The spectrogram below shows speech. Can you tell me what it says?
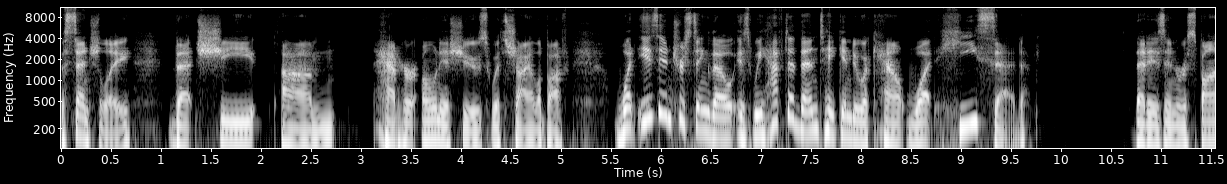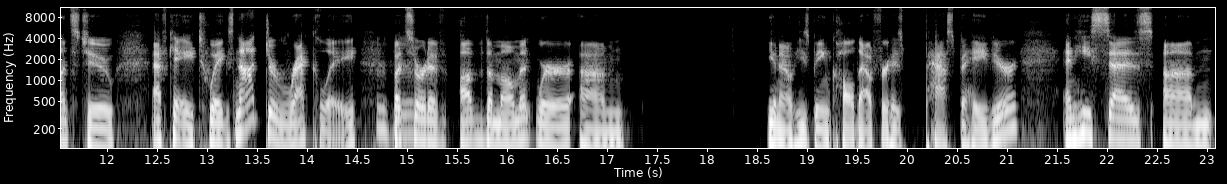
essentially that she um, had her own issues with Shia LaBeouf. What is interesting though is we have to then take into account what he said that is in response to FKA Twigs, not directly, but Mhm. sort of of the moment where, um, you know, he's being called out for his past behavior. And he says, um,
